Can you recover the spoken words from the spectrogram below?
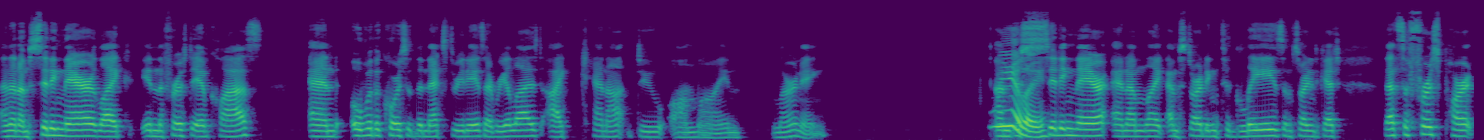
And then I'm sitting there like in the first day of class. And over the course of the next three days, I realized I cannot do online learning. I'm just sitting there and I'm like, I'm starting to glaze. I'm starting to catch. That's the first part.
